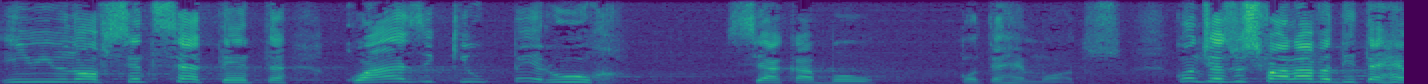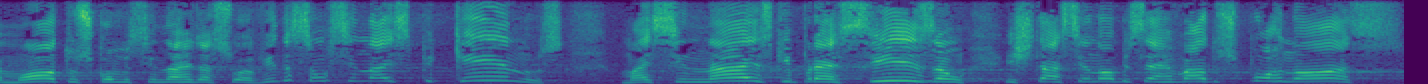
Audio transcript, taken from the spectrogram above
E em 1970, quase que o Peru se acabou com terremotos. Quando Jesus falava de terremotos como sinais da sua vida, são sinais pequenos, mas sinais que precisam estar sendo observados por nós.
